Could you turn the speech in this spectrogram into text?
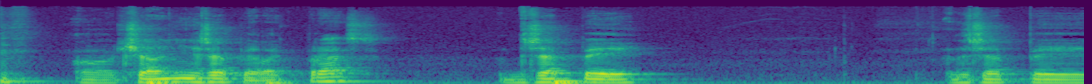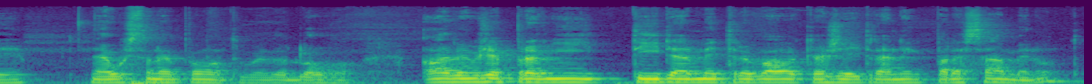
uh, čelní dřepy leg press, dřepy, dřepy, ne už to nepamatuju, je to dlouho. Ale vím, že první týden mi trval každý trénink 50 minut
